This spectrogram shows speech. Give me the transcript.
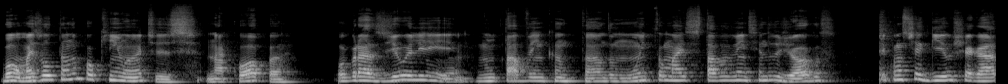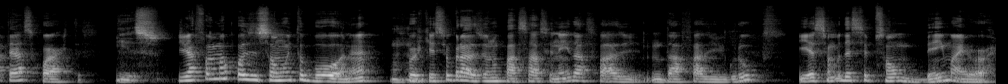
Bom, mas voltando um pouquinho antes na Copa, o Brasil ele não estava encantando muito, mas estava vencendo os jogos e conseguiu chegar até as quartas. Isso. Já foi uma posição muito boa, né? Porque se o Brasil não passasse nem das fase, da fase de grupos, ia ser uma decepção bem maior,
